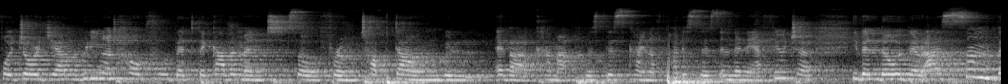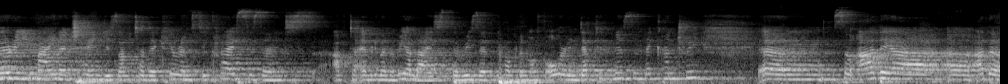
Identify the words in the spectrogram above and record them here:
for Georgia, I'm really not hopeful that the government, so from top down, will ever come up with this kind of policies in the near future, even though there are some very minor changes after the currency crisis and after everyone realized there is a problem of over indebtedness in the country. Um, so are there uh, other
